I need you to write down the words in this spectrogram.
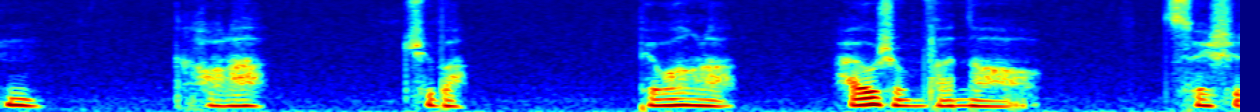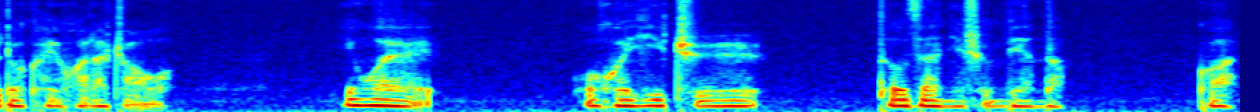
嗯，好了，去吧，别忘了，还有什么烦恼，随时都可以回来找我，因为我会一直都在你身边的，乖。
